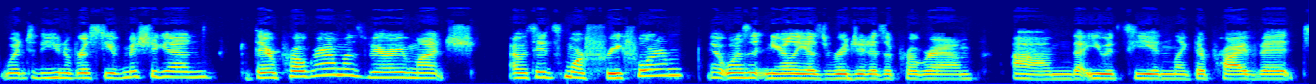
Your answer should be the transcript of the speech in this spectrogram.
went to the University of Michigan. Their program was very much I would say it's more freeform. It wasn't nearly as rigid as a program um, that you would see in like their private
